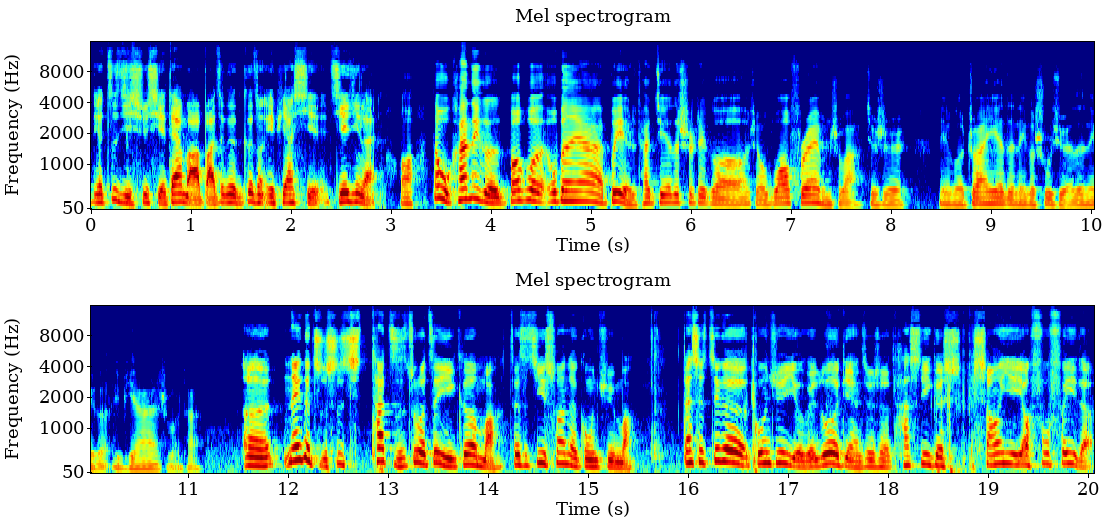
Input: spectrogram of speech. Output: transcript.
要自己去写代码，把这个各种 API 写接进来。哦，那我看那个包括 OpenAI 不也是它接的是这个叫 Wolfram 是吧？就是那个专业的那个数学的那个 API 是吧？它，呃，那个只是它只是做了这一个嘛，这是计算的工具嘛。但是这个工具有个弱点，就是它是一个商业要付费的。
